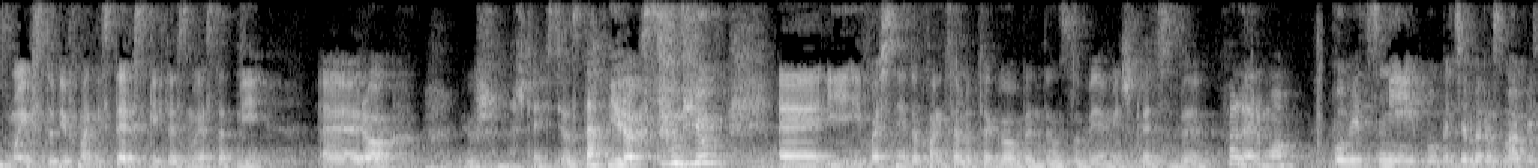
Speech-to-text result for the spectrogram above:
Z moich studiów magisterskich to jest mój ostatni rok już na szczęście ostatni rok studiów e, i, i właśnie do końca lutego będę sobie mieszkać w Palermo. Powiedz mi, bo będziemy rozmawiać,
